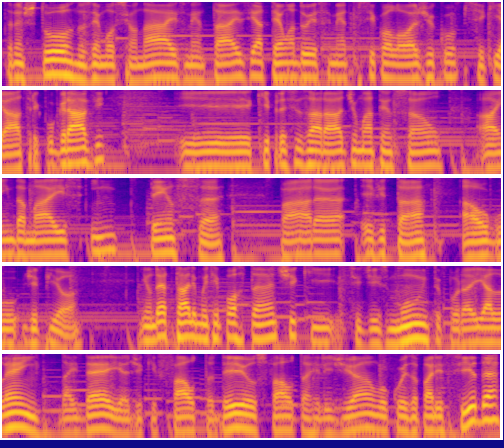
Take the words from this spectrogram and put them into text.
transtornos emocionais, mentais e até um adoecimento psicológico, psiquiátrico grave e que precisará de uma atenção ainda mais intensa para evitar algo de pior. E um detalhe muito importante que se diz muito por aí, além da ideia de que falta Deus, falta religião ou coisa parecida,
